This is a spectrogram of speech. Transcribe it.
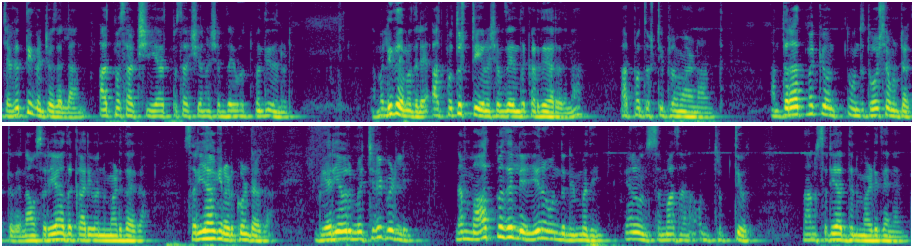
ಜಗತ್ತಿಗೆ ಹಂಚೋದಲ್ಲ ಆತ್ಮಸಾಕ್ಷಿ ಆತ್ಮಸಾಕ್ಷಿ ಅನ್ನೋ ಶಬ್ದ ಇವತ್ತು ಬಂದಿದೆ ನೋಡಿ. ನಮ್ಮಲ್ಲಿದೆ ಮೊದಲೇ ಆತ್ಮತುಷ್ಟಿ ಅನ್ನೋ ಶಬ್ದದಿಂದ ಕರೆದಿದ್ದಾರೆ ಅದನ್ನು. ಆತ್ಮತುಷ್ಟಿ ಪ್ರಮಾಣ ಅಂತ. ಅಂತರಾತ್ಮಕ್ಕೆ ಒಂದು ಒಂದು ದೋಷ ಉಂಟಾಗ್ತದೆ. ನಾವು ಸರಿಯಾದ ಕಾರ್ಯವನ್ನು ಮಾಡಿದಾಗ, ಸರಿಯಾಗಿ ನಡ್ಕೊಂಡಾಗ ಬೇರೆಯವರು ಮೆಚ್ಚಲಿ ಬಿಡಲಿ. ನಮ್ಮ ಆತ್ಮದಲ್ಲಿ ಏನೋ ಒಂದು ನೆಮ್ಮದಿ, ಏನೋ ಒಂದು ಸಮಾಧಾನ, ಒಂದು ತೃಪ್ತಿ ನಾನು ಸರಿಯಾದ್ದನ್ನು ಮಾಡಿದ್ದೇನೆ ಅಂತ.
